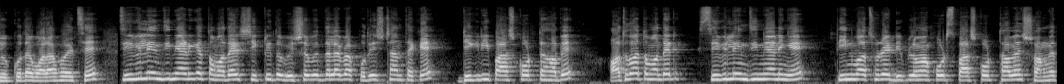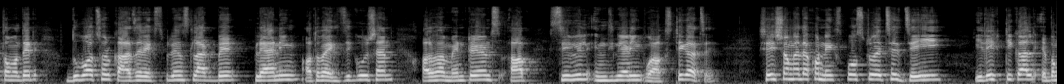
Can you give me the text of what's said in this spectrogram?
যোগ্যতা বলা হয়েছে। সিভিল ইঞ্জিনিয়ারিংয়ে তোমাদের স্বীকৃত বিশ্ববিদ্যালয় বা প্রতিষ্ঠান থেকে ডিগ্রি পাস করতে হবে, অথবা তোমাদের সিভিল ইঞ্জিনিয়ারিংয়ে তিন বছরের ডিপ্লোমা কোর্স পাস করতে হবে। সঙ্গে তোমাদের দু বছর কাজের এক্সপিরিয়েন্স লাগবে প্ল্যানিং অথবা এক্সিকিউশন অথবা maintenance of civil engineering works ঠিক আছে? সেই সঙ্গে দেখো নেক্সট পোস্ট রয়েছে যেই ইলেকট্রিক্যাল এবং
